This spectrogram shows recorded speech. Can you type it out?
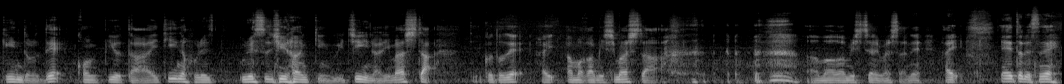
Kindle でコンピューター IT の売れ筋ランキング1位になりました。ということではい甘噛みしました。甘噛みしちゃいましたね。はい。えっ、ー、とですね、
